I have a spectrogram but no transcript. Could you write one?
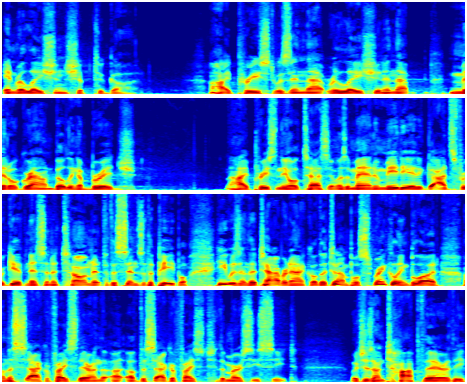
in relationship to God. A high priest was in that relation, in that middle ground, building a bridge the high priest in the Old Testament was a man who mediated God's forgiveness and atonement for the sins of the people. He was in the tabernacle, the temple, sprinkling blood on the sacrifice there the, uh, of the sacrifice to the mercy seat, which is on top there. The,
